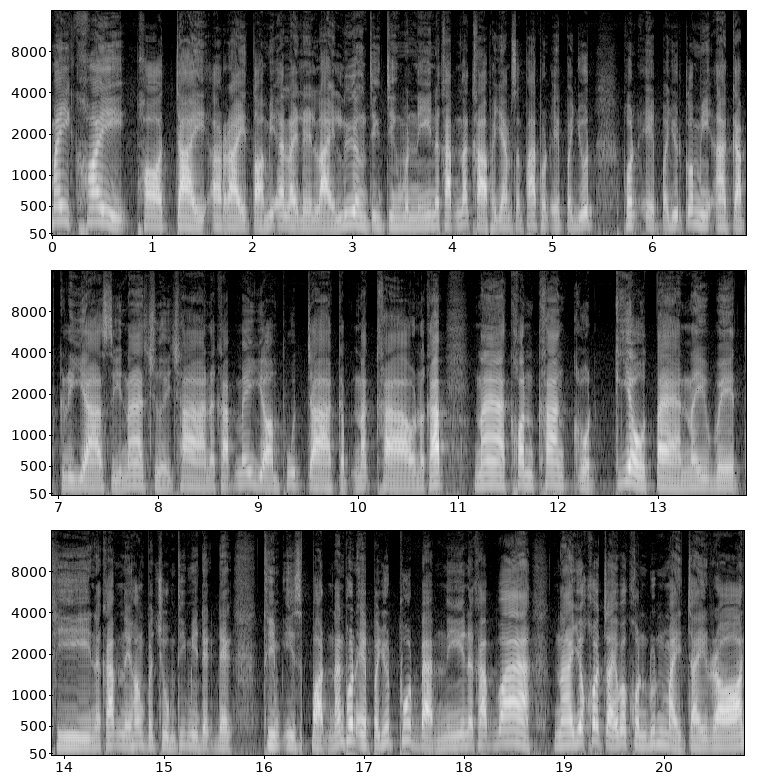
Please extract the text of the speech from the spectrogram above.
ไม่ค่อยพอใจอะไรต่อมีอะไรหลาย ๆ เรื่องจริง ๆ วันนี้นะครับนักข่าวพยายามสัมภาษณ์พลเอกประยุทธ์พลเอกประยุทธ์ก็มีอากับกริยาสีหน้าเฉยชานะครับไม่ยอมพูดจากับนักข่าวนะครับหน้าค่อนข้างกรธเกี้ยวแต่ในเวทีนะครับในห้องประชุมที่มีเด็กๆ ทีม e สปอร์ตนั้นพลเอกประยุทธ์พูดแบบนี้นะครับว่านายกเข้าใจว่าคนรุ่นใหม่ใจร้อน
